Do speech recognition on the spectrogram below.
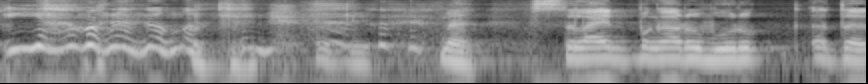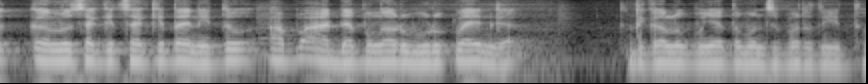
iya mana gak makan Oke. Nah, selain pengaruh buruk atau kalau sakit-sakitan itu, apa ada pengaruh buruk lain nggak? Ketika lu punya teman seperti itu?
